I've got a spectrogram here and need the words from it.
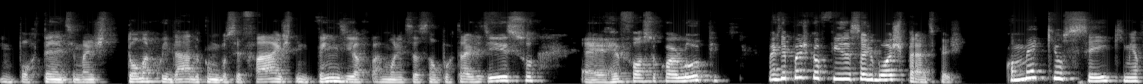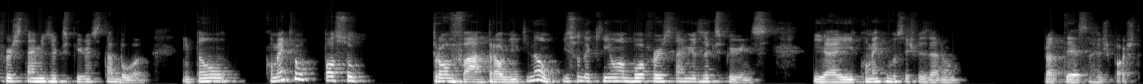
importante, mas toma cuidado como você faz, entende a, a monetização por trás disso, é, reforça o core loop. Mas depois que eu fiz essas boas práticas, como é que eu sei que minha first time user experience está boa? Então, como é que eu posso provar para alguém que não, isso daqui é uma boa first time user experience? E aí, como é que vocês fizeram para ter essa resposta?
